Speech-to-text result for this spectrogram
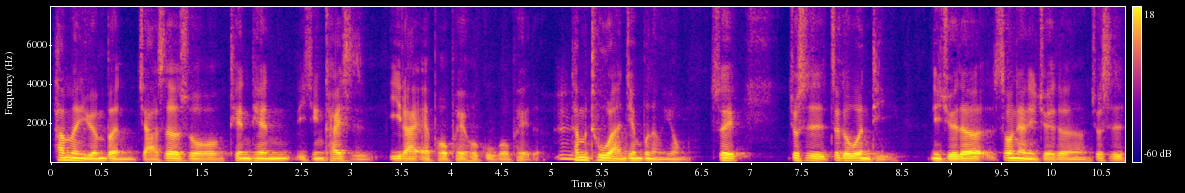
他们原本假设说天天已经开始依赖 Apple Pay 或 Google Pay 的，嗯、他们突然间不能用，所以就是这个问题，你觉得 Sonia 你觉得呢？就是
